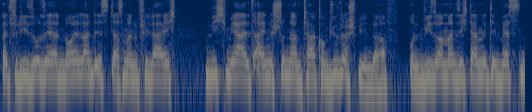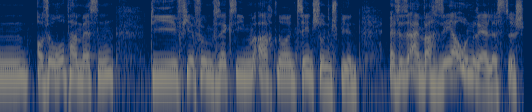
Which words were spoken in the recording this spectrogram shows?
weil es für die so sehr Neuland ist, dass man vielleicht nicht mehr als eine Stunde am Tag Computer spielen darf. Und wie soll man sich dann mit den Besten aus Europa messen, die vier, fünf, sechs, sieben, acht, neun, zehn Stunden spielen? Es ist einfach sehr unrealistisch.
